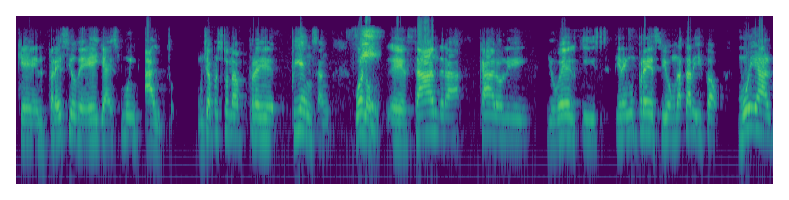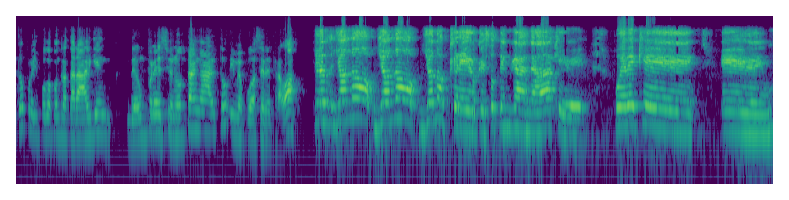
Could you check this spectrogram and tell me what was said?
que el precio de ella es muy alto? Muchas personas piensan, bueno, eh, Sandra, Caroline, Yubelkis tienen un precio, una tarifa muy alto, pero yo puedo contratar a alguien de un precio no tan alto y me puedo hacer el trabajo. Yo, no, yo no, yo no creo que eso tenga nada que ver. Puede que eh,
